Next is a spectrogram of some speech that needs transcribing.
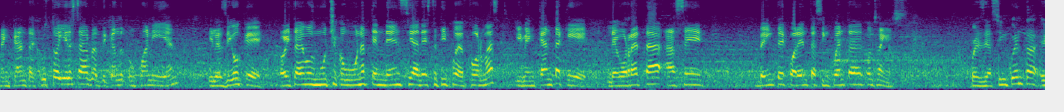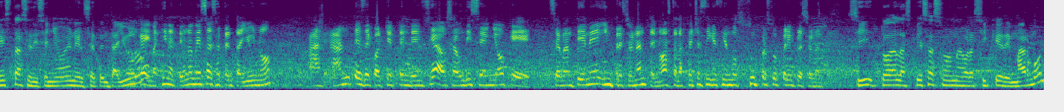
Me encanta. Justo ayer estaba platicando con Juan y Ian y les digo que ahorita vemos mucho como una tendencia de este tipo de formas y me encanta que Legorreta hace 20, 40, 50, ¿cuántos años? Pues de a 50, esta se diseñó en el 71. Ok, imagínate, una mesa de 71 a- antes de cualquier tendencia, o sea, un diseño que se mantiene impresionante, ¿no? Hasta la fecha sigue siendo súper, súper impresionante. Sí, todas las piezas son ahora sí que de mármol,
